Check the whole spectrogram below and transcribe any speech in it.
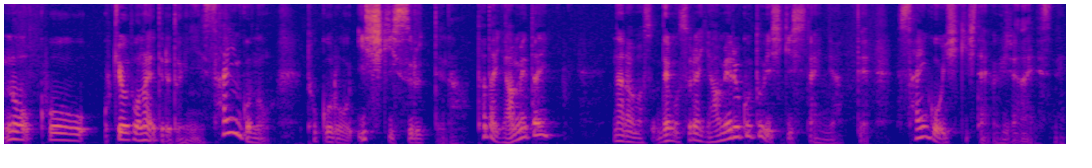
のこうお経を唱えてる時に最後のところを意識するっていうのはただやめたいならばでもそれはやめることを意識したいんであって最後を意識したいわけじゃないですね。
